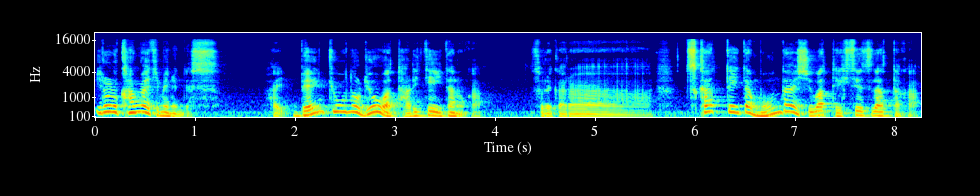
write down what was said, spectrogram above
いろいろ考えてみるんです、はい、勉強の量は足りていたのか？それから使っていた問題集は適切だったか？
